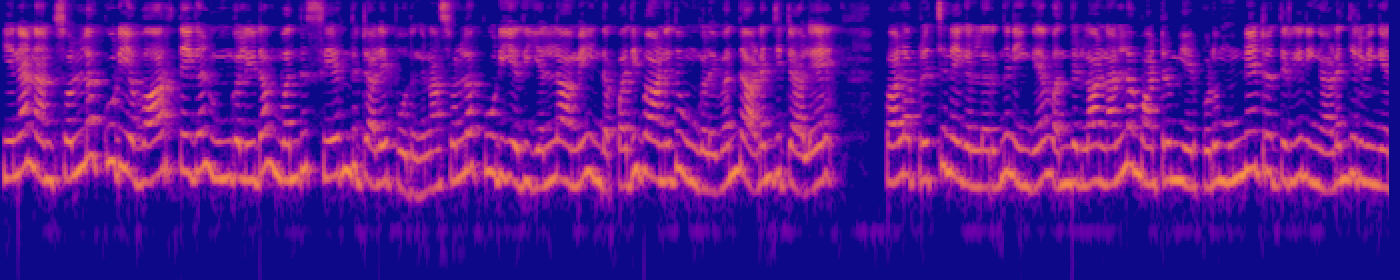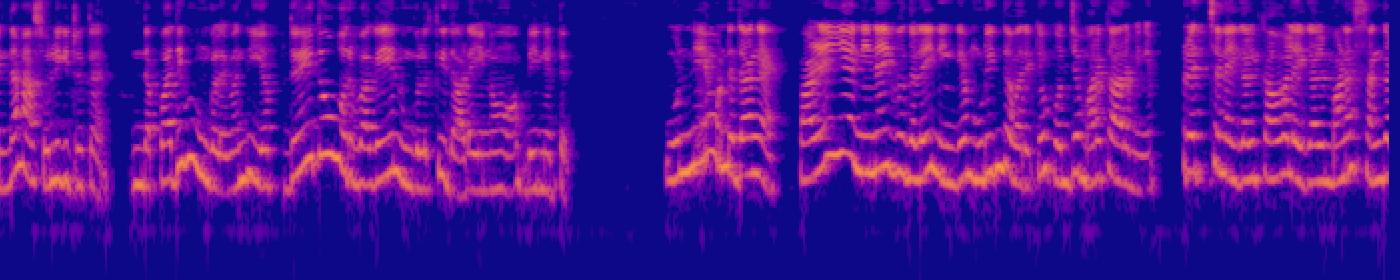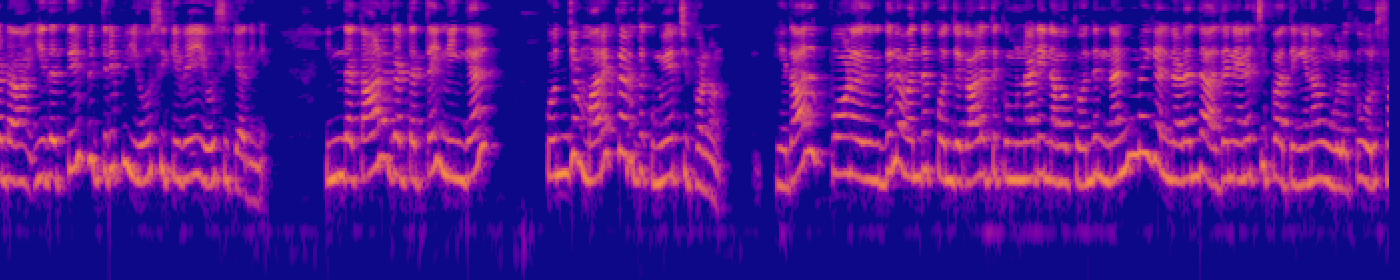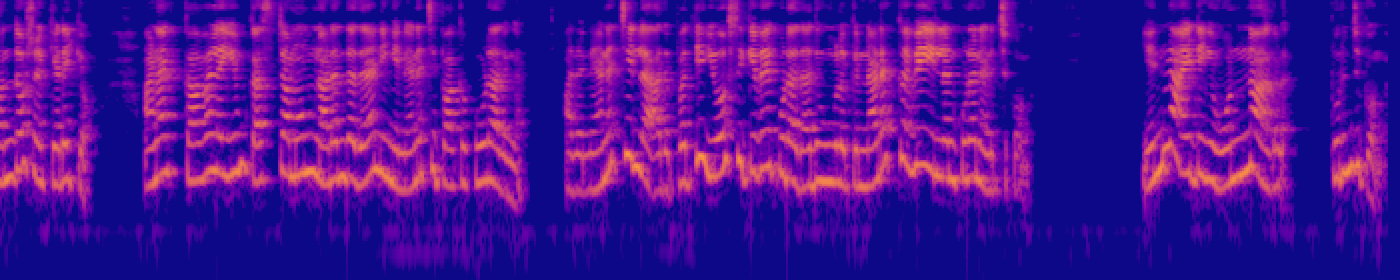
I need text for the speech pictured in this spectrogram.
ஏன்னா நான் சொல்லக்கூடிய வார்த்தைகள் உங்களிடம் வந்து சேர்ந்துட்டாலே போதுங்க. நான் சொல்லக்கூடியது எல்லாமே இந்த பதிவானது உங்களை வந்து அடைஞ்சிட்டாலே பல பிரச்சனைகள்லேருந்து நீங்கள் வந்துடலாம். நல்ல மாற்றம் ஏற்படும். முன்னேற்றத்திற்கு நீங்கள் அடைஞ்சிருவீங்கன்னு தான் நான் சொல்லிக்கிட்டு இருக்கேன் இந்த பதிவு உங்களை வந்து எப் ஏதோ ஒரு வகையில் உங்களுக்கு இது அடையணும் அப்படின்னுட்டு. ஒன்றே ஒன்று தாங்க பழைய நினைவுகளை நீங்கள் முடிந்த வரைக்கும் கொஞ்சம் மறக்க ஆரம்பிங்க. பிரச்சனைகள் கவலைகள் மன சங்கடம் இதை திருப்பி திருப்பி யோசிக்கவே யோசிக்காதீங்க. இந்த காலகட்டத்தை நீங்கள் கொஞ்சம் மறக்கிறதுக்கு முயற்சி பண்ணணும். ஏதாவது போன இதில் வந்து கொஞ்ச காலத்துக்கு முன்னாடி நமக்கு வந்து நன்மைகள் நடந்து அதை நினச்சி பார்த்தீங்கன்னா உங்களுக்கு ஒரு சந்தோஷம் கிடைக்கும். ஆனால் கவலையும் கஷ்டமும் நடந்ததை நீங்கள் நினச்சி பார்க்கக்கூடாதுங்க அதை நினச்சி இல்லை அதை பற்றி யோசிக்கவே கூடாது. அது உங்களுக்கு நடக்கவே இல்லைன்னு கூட நினச்சிக்கோங்க. என்ன ஆயிட்டீங்க? ஒன்றும் ஆகலை. புரிஞ்சுக்கோங்க.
